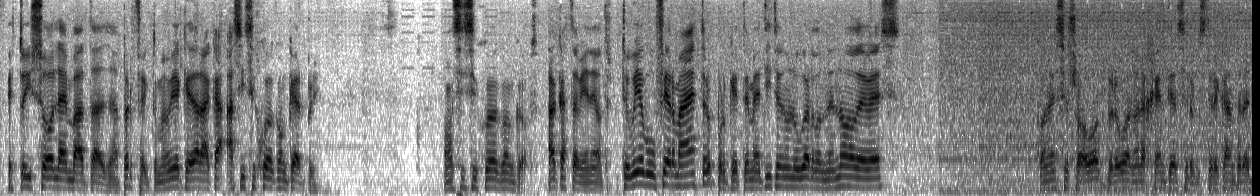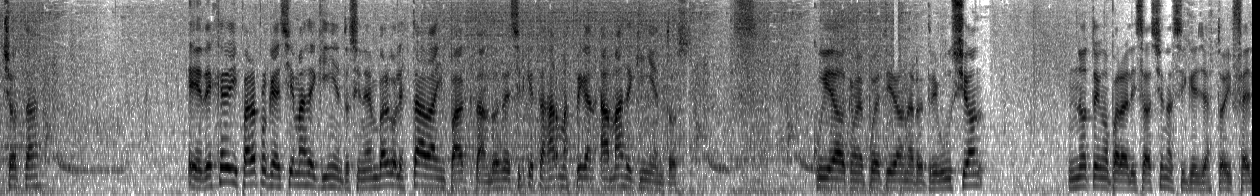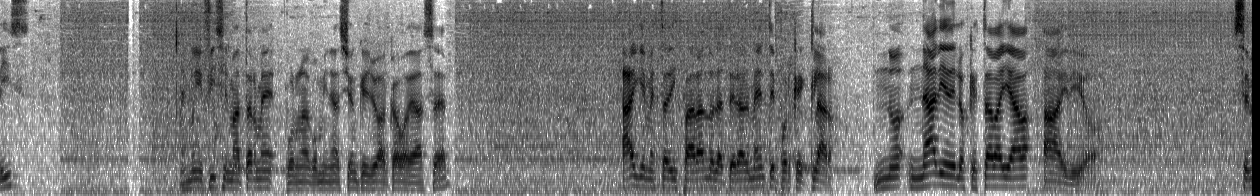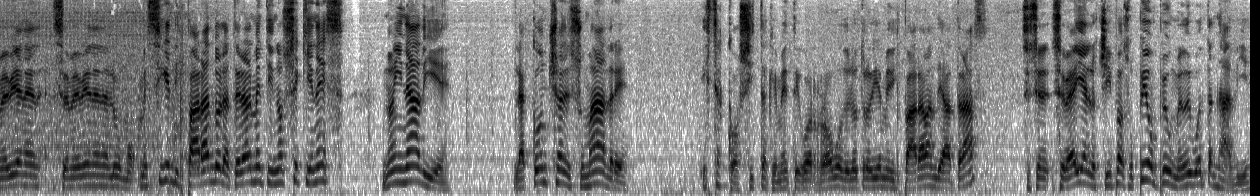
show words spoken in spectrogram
estoy sola en batalla. Perfecto, me voy a quedar acá. Así se juega con Kerpri. Así se juega con Chaos. Acá está, viene otro. Te voy a bufear, maestro, porque te metiste en un lugar donde no debes. Con ese robot, pero bueno, la gente hace lo que se le canta la chota. Eh, dejé de disparar porque decía más de 500. Sin embargo, le estaba impactando. Es decir, que estas armas pegan a más de 500. Cuidado que me puede tirar una retribución. No tengo paralización, así que ya estoy feliz. Es muy difícil matarme por una combinación que yo acabo de hacer. Alguien me está disparando lateralmente porque, claro, no, nadie de los que estaba allá... Ay, Dios. Se me vienen, se me viene el humo. Me siguen disparando lateralmente y no sé quién es. No hay nadie. La concha de su madre. Esta cosita que mete robo del otro día me disparaban de atrás. Se, veían los chispazos. Pium, pium. Me doy vuelta. Nadie.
